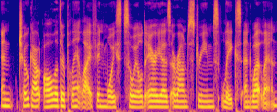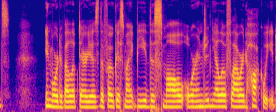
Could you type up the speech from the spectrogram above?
and choke out all other plant life in moist soiled areas around streams, lakes, and wetlands. In more developed areas, the focus might be the small orange and yellow flowered hawkweed,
